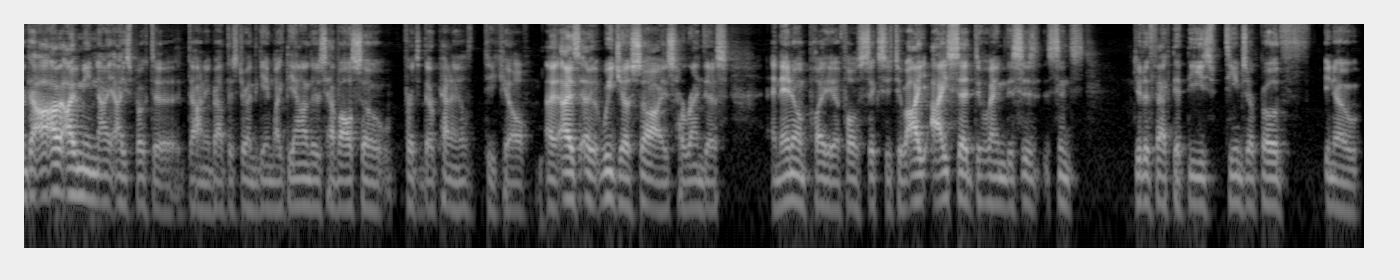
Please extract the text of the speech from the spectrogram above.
I, I mean, I, I, spoke to Donnie about this during the game. Like the Islanders have also, for their penalty kill, as, as we just saw, is horrendous, and they don't play a full sixty-two. I, I said to him, this is since due to the fact that these teams are both, you know,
